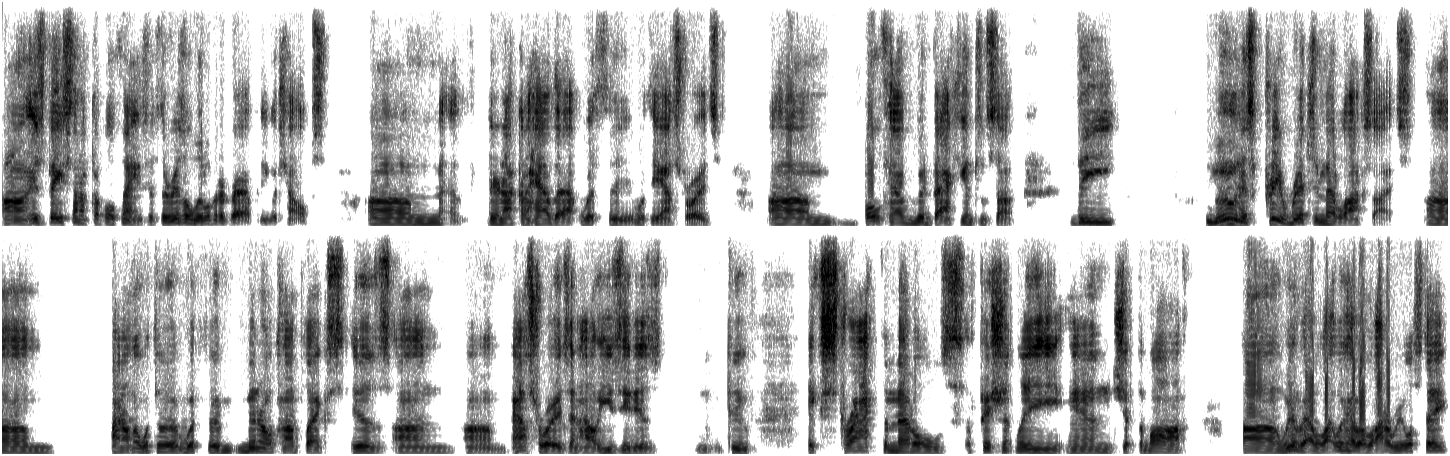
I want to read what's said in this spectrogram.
uh, is based on a couple of things. If there is a little bit of gravity, which helps, um, they're not going to have that with the with the asteroids. Um, both have good vacuums and stuff. The moon is pretty rich in metal oxides. Um, I don't know what the what the mineral complex is on um, asteroids and how easy it is to extract the metals efficiently and ship them off. Uh, we have got a lot. We have a lot of real estate,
